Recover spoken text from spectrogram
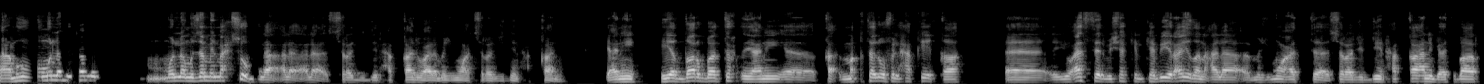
نعم هو مزمل ملا مزمل محسوب على على على سراج الدين حقاني وعلى مجموعة سراج الدين حقاني. يعني هي الضربة يعني آه، مقتله في الحقيقة آه، يؤثر بشكل كبير أيضا على مجموعة سراج الدين حقاني باعتبار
